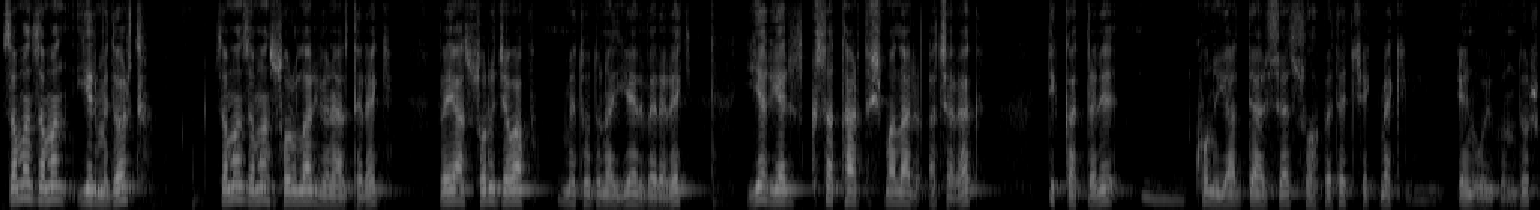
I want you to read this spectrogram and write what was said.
Zaman zaman 24, zaman zaman sorular yönelterek veya soru cevap metoduna yer vererek, yer yer kısa tartışmalar açarak dikkatleri konuya, derse, sohbete çekmek en uygundur.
